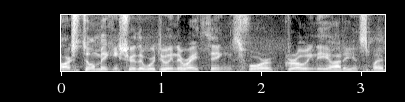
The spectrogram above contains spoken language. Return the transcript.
are still making sure that we're doing the right things for growing the audience by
